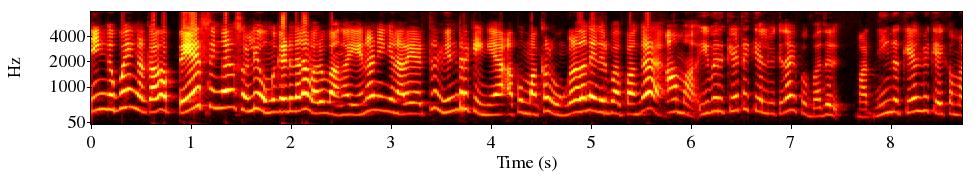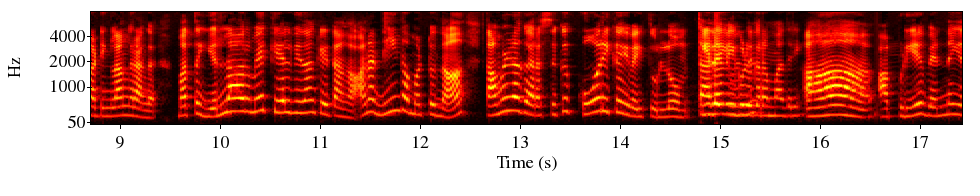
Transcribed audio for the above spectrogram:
நீங்க போய் எங்களுக்காக பேசுங்கன்னு சொல்லி உங்ககிட்ட தானே வருவாங்க. ஏன்னா நீங்க நிறைய இடத்துல நின்றுருக்கீங்க. அப்போ மக்கள் உங்களை தானே எதிர்பார்ப்பாங்க? ஆமா இவர் கேட்ட கேள்விக்கு தான் இப்ப பதில். நீங்க கேள்வி கேட்க மாட்டீங்களாங்கிறாங்க. மத்த எல்லாருமே கேள்விதான் கேட்டாங்க. ஆனா நீங்க மட்டும்தான் தமிழக அரசுக்கு கோரிக்கை வைத்துள்ளோம். தடவி கொடுக்குற மாதிரி. ஆ அப்படியே வெண்ணெய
